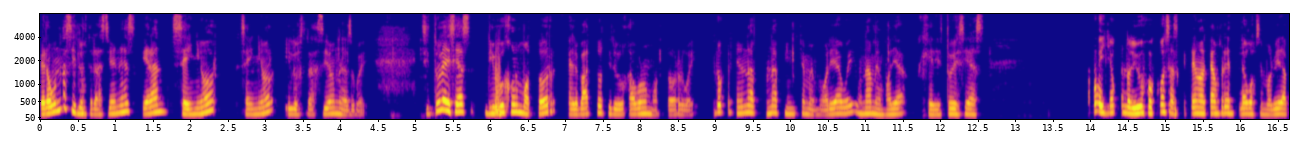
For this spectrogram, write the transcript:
pero unas ilustraciones que eran señor, señor ilustraciones, güey. Si tú le decías, dibuja un motor, el vato te dibujaba un motor, güey. Creo que tenía una, una pinche memoria, güey. Una memoria que tú decías, güey, yo cuando dibujo cosas que tengo acá enfrente, luego se me olvida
